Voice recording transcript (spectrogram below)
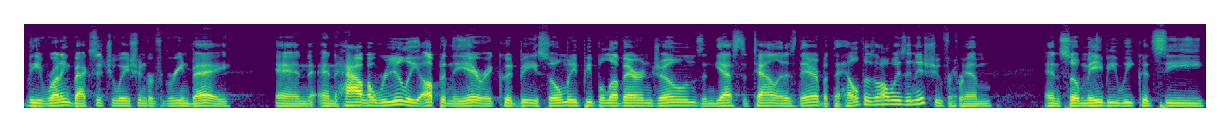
the running back situation for Green Bay and and how really up in the air it could be. So many people love Aaron Jones, and yes, the talent is there, but the health is always an issue for him. And so maybe we could see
